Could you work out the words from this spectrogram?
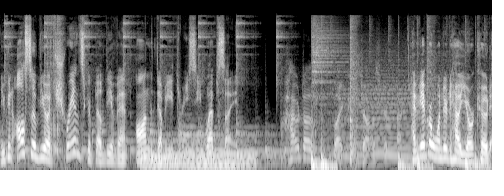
You can also view a transcript of the event on the W3C website. How does like JavaScript? Have you ever wondered how your code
